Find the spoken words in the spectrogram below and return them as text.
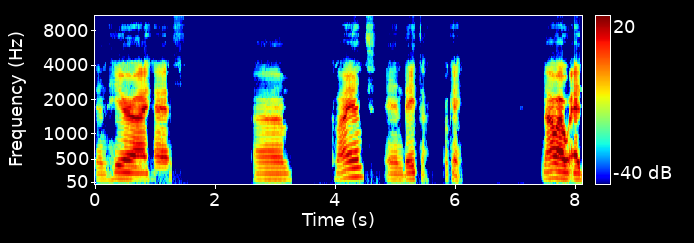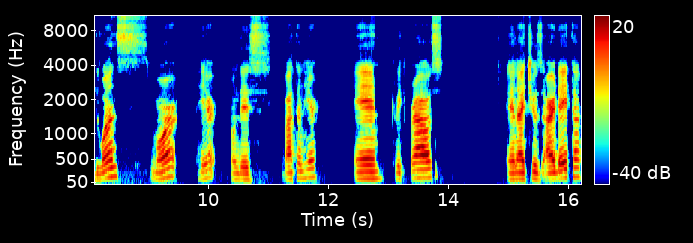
Then here I have um, client and data. Okay. Now I'll add once more here on this button here and click browse and I choose our data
